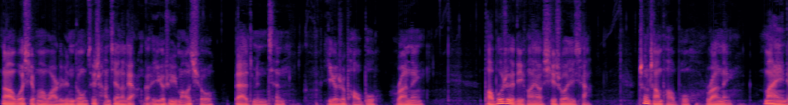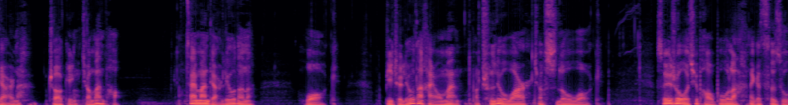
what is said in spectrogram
那我喜欢玩的运动最常见的两个，一个是羽毛球 （badminton），一个是跑步 （running）。跑步这个地方要细说一下，正常跑步 （running） 慢一点呢，jogging 叫慢跑，再慢点溜达呢，walk，比这溜达还要慢，对吧？纯遛弯儿叫 slow walk。所以说我去跑步了，那个词组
